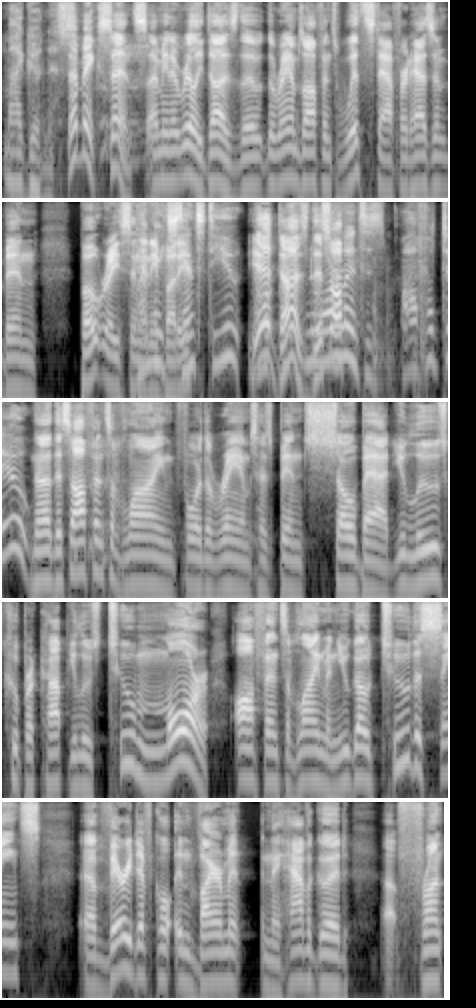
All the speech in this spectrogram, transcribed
My goodness. That makes sense. I mean, it really does. the The Rams' offense with Stafford hasn't been boat racing That anybody. makes sense to you? Yeah, it does. New This Orleans is awful too. No, this offensive line for the Rams has been so bad. You lose Cooper Kupp, you lose two more offensive linemen. You go to the Saints, a very difficult environment, and they have a good uh, front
